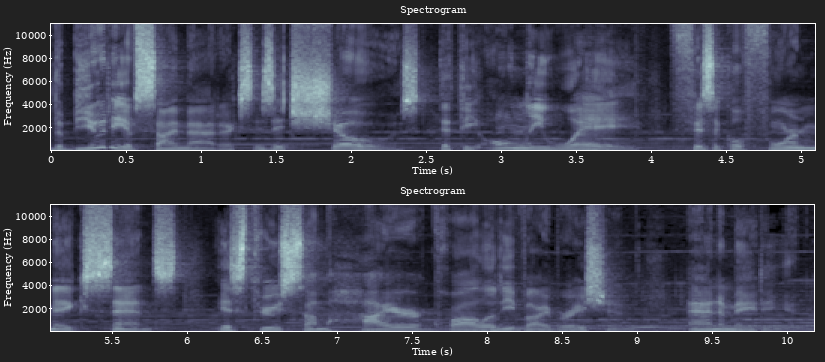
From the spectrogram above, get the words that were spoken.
The beauty of cymatics is it shows that the only way physical form makes sense is through some higher quality vibration animating it.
